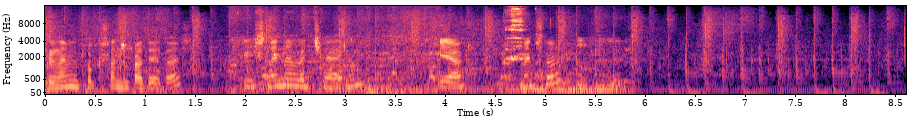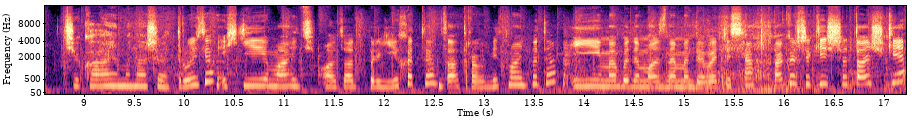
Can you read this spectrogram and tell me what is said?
Принаймні поки що не падає дощ. Прийшли на вечерю. Як? Смачно? Чекаємо наших друзів, які мають от-от приїхати. Завтра в обід мають бути. І ми будемо з ними дивитися. Також якісь ще точки,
